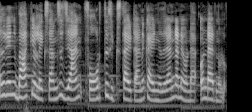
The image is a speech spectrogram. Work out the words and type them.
അത് കഴിഞ്ഞ് ബാക്കിയുള്ള എക്സാംസ് ജാൻ ഫോർത്ത് സിക്സ്ത് ആയിട്ടാണ് കഴിഞ്ഞത്. രണ്ടെണ്ണേ ഉണ്ടാ ഉണ്ടായിരുന്നുള്ളൂ.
